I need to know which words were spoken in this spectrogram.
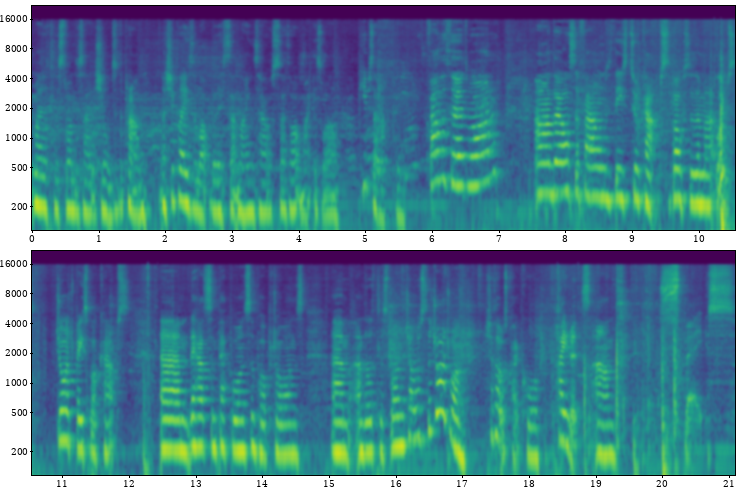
my littlest one decided she wanted the pram. And she plays a lot with this at Nain's house, so I thought I might as well. Keeps her happy. Found the third one. And I also found these two caps. Both of them are, oops, George baseball caps. Um, they had some Peppa ones, some Paw Patrol ones, um, and the littlest one, which was the George one, which I thought was quite cool. Pirates and space.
